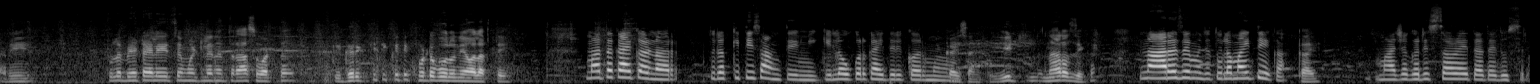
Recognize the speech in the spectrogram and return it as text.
अरे तुला भेटायला यायचं म्हटल्यानंतर असं वाटतं की घरी किती किती खोटं बोलून यावं लागतंय? मग आता काय करणार? तुला किती सांगते मी की लवकर काहीतरी कर म्हणून. काय सांगते? इट नाराज आहे का? नाराज आहे म्हणजे तुला माहिती आहे का? काय? माझ्या घरी स्थळ येतात आहे दुसरे.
